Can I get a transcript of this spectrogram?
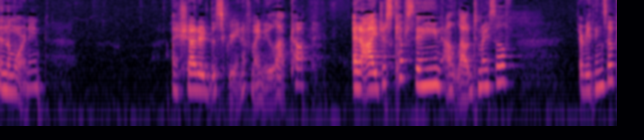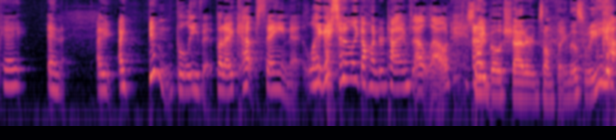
in the morning. I shattered the screen of my new laptop. And I just kept saying out loud to myself, everything's okay. And I I didn't believe it, but I kept saying it. Like I said it like a hundred times out loud. So and we I both shattered something this week. yeah,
